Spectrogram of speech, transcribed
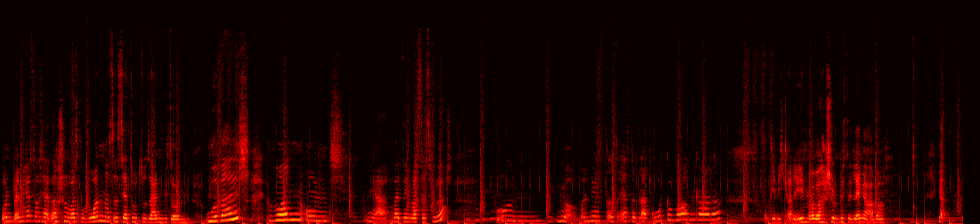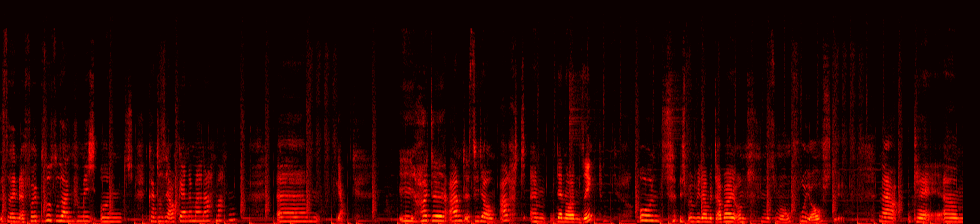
Und bei mir ist das jetzt auch schon was geworden. Das ist jetzt sozusagen wie so ein Urwald geworden. Und ja, mal sehen, was das wird. Und ja, bei mir ist das erste Blatt rot geworden gerade. Okay, nicht gerade eben, aber schon ein bisschen länger. Aber ja, ist ein Erfolg sozusagen für mich. Und ihr könnt es ja auch gerne mal nachmachen. Ähm, ja. Äh, heute Abend ist wieder um 8. Ähm, der Norden sinkt. Und ich bin wieder mit dabei und muss morgen früh aufstehen. Na, okay. Ähm,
